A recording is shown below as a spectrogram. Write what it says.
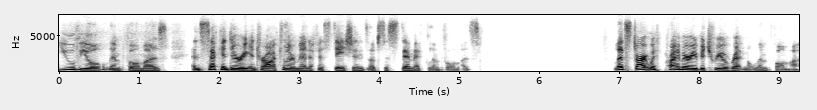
uveal lymphomas, and secondary intraocular manifestations of systemic lymphomas. Let's start with primary vitreoretinal lymphoma.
